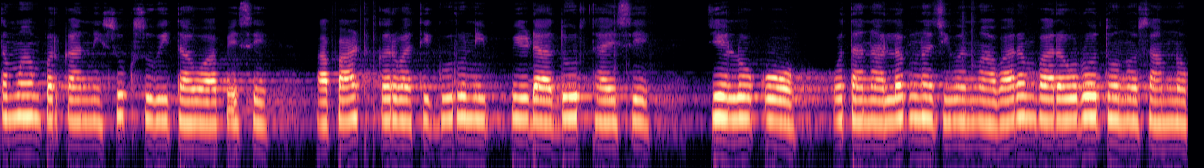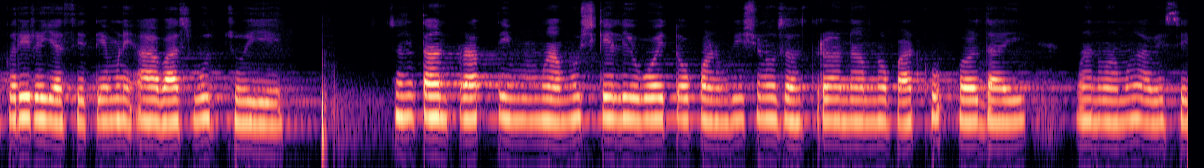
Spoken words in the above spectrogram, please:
તમામ પ્રકારની સુખ સુવિધાઓ આપે છે. આ પાઠ કરવાથી ગુરુની પીડા દૂર થાય છે. જે લોકો પોતાના લગ્ન જીવનમાં વારંવાર અવરોધોનો સામનો કરી રહ્યા છે, તેમણે આ વાંચવું જ જોઈએ. સંતાન પ્રાપ્તિમાં મુશ્કેલી હોય તો પણ વિષ્ણુ સહસ્ત્રનામનો પાઠ ખૂબ ફળદાયી માનવામાં આવે છે.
